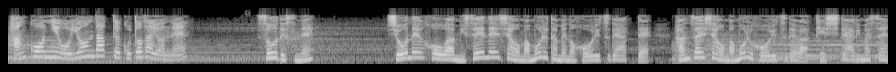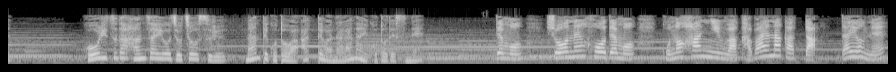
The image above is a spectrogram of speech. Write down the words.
犯行に及んだってことだよね。そうですね。少年法は未成年者を守るための法律であって、犯罪者を守る法律では決してありません。法律が犯罪を助長するなんてことはあってはならないことですね。でも、少年法でも、この犯人はかばえなかった、だよね。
